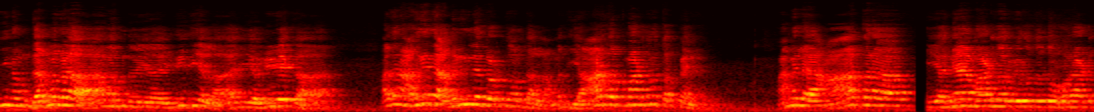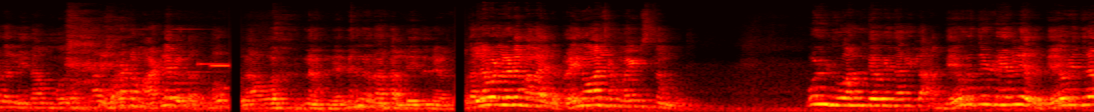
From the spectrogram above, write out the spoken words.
ಈ ನಮ್ಮ ಧರ್ಮಗಳ ಒಂದು ಇದಿದೆಯಲ್ಲ, ಈ ಅವಿವೇಕ, ಅದನ್ನ ಅದರಿಂದ ಅದರಿಂದ ದೊಡ್ಡದು ಅಂತಲ್ಲ. ಮತ್ತೆ ಯಾರು ತಪ್ಪು ಮಾಡಿದ್ರು ತಪ್ಪೇನೆ. ಆಮೇಲೆ ಆ ತರ ಈ ಅನ್ಯಾಯ ಮಾಡಿದವ್ರ ವಿರುದ್ಧದ ಹೋರಾಟದಲ್ಲಿ ನಾವು ಹೋರಾಟ ಮಾಡ್ಲೇಬೇಕದು. ನಾವು ನಾನು ನಾನು ಅಲ್ಲಿ ಇದನ್ನ ಹೇಳ್ತೀನಿ. ತಲೆ ಒಳಗಡೆ ಮಲ ಇದೆ. ಬ್ರೈನ್ ವಾಶ್ ಮೈಂಡ್ಸ್ ನಮ್ದು. ಒಳ್ಳು ಅಲ್ಲಿ ದೇವರಿದ್ದಾನೆ ಇಲ್ಲ. ದೇವ್ರ ತಿಳ್ರಿ ಇರಲಿ ಅದು? ದೇವರಿದ್ರೆ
